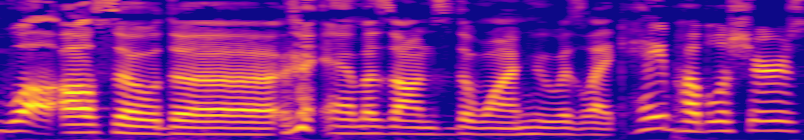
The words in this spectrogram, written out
Well, also the Amazon's the one who was like, "Hey, publishers,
